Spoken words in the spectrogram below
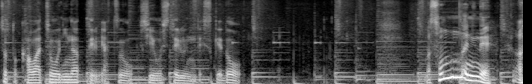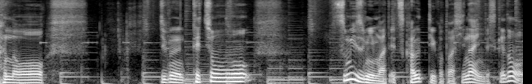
ちょっと革調になってるやつを使用してるんですけど、まあ、そんなにねあのー、自分手帳を隅々まで使うっていうことはしないんですけど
